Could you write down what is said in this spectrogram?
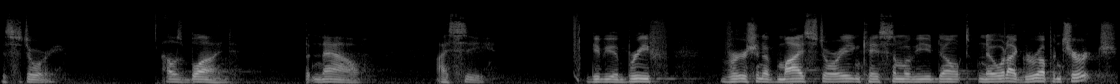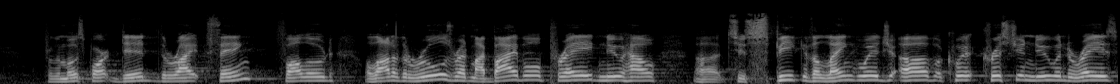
his story. I was blind, but now I see. I'll give you a brief version of my story in case some of you don't know it. I grew up in church. For the most part, did the right thing, followed a lot of the rules, read my Bible, prayed, knew how uh, to speak the language of a Christian, knew when to raise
